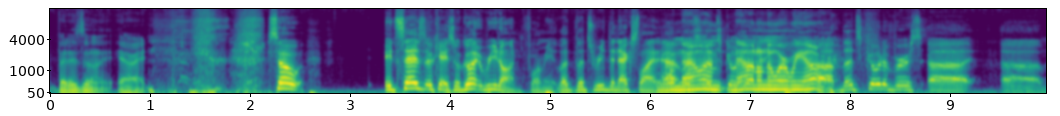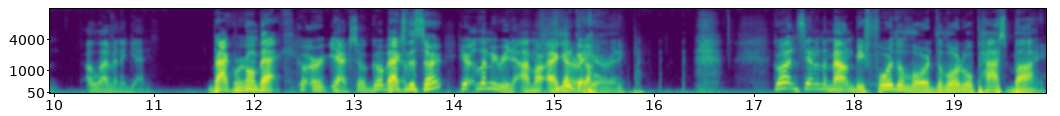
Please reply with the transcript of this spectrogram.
But it's only, all right. So it says okay. So go ahead read on for me. Let, let's read the next line. Well, Uh, now let's- let's now to- I don't know where we are. Uh, let's go to verse uh, um, eleven again. Back. We're going back. Go, or yeah. So go Back back, to the start. Here, let me read it. I'm, I got You it right go. here already. Go out and stand on the mountain before the Lord. The Lord will pass by.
